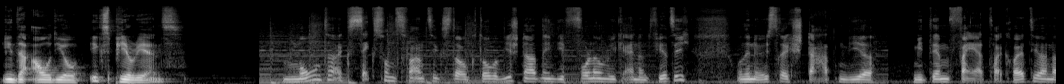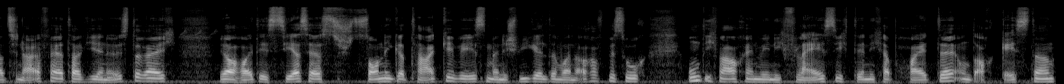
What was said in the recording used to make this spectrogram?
in der Audio Experience. Montag, 26. Oktober. Wir starten in die Vollon Week 41 und in Österreich starten wir mit dem Feiertag. Heute ja Nationalfeiertag hier in Österreich. Ja, heute ist sehr, sehr sonniger Tag gewesen. Meine Schwiegereltern waren auch auf Besuch und ich war auch ein wenig fleißig, denn ich habe heute und auch gestern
